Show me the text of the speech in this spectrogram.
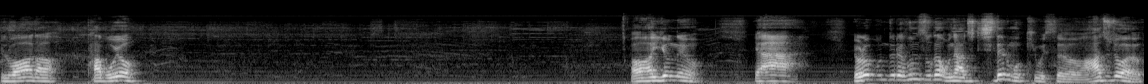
일로 와 나 다 모여. 아 이겼네요. 야 여러분들의 훈수가 오늘 아주 지대로 먹히고 있어요. 아주 좋아요.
